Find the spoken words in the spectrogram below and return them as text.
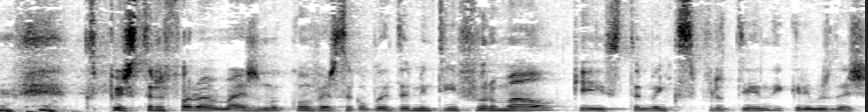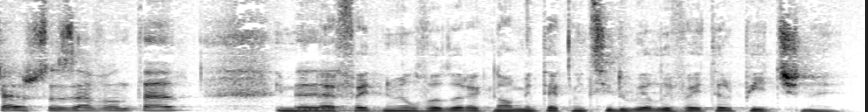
que depois se transforma mais numa conversa completamente informal, que é isso também que se pretende e queremos deixar as pessoas à vontade. E não é eh, feito no elevador, é que normalmente é conhecido o elevator pitch, não é?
